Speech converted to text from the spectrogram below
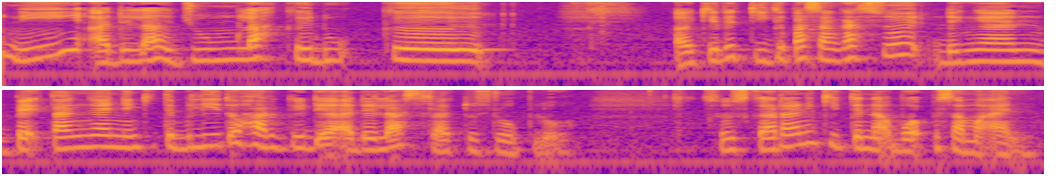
ni adalah jumlah ke, ke uh, kira 3 pasang kasut dengan beg tangan yang kita beli tu harga dia adalah 120. So, sekarang ni kita nak buat persamaan.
